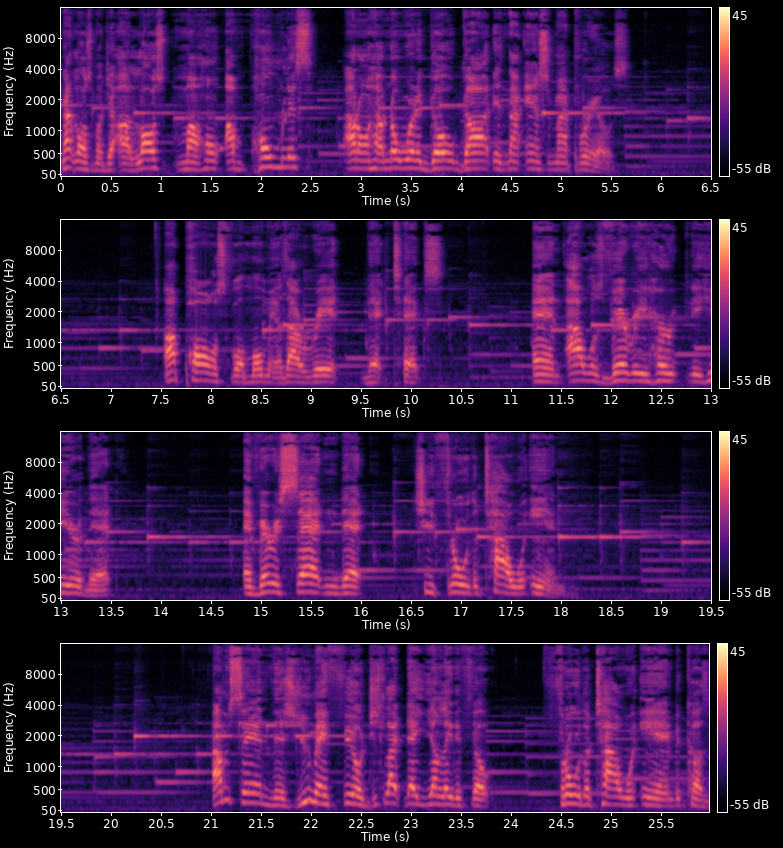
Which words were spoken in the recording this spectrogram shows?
not lost my job. I lost my home. I'm homeless. I don't have nowhere to go. God is not answering my prayers. I paused for a moment as I read that text, and I was very hurt to hear that, and very saddened that she threw the towel in. I'm saying this, you may feel just like that young lady felt throw the towel in because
